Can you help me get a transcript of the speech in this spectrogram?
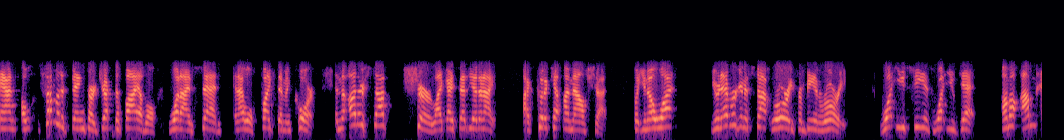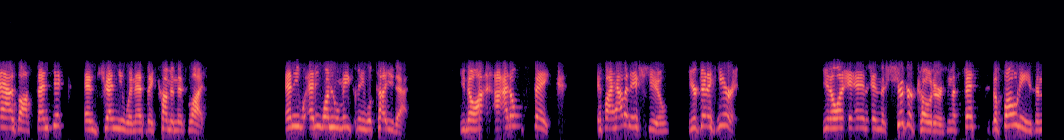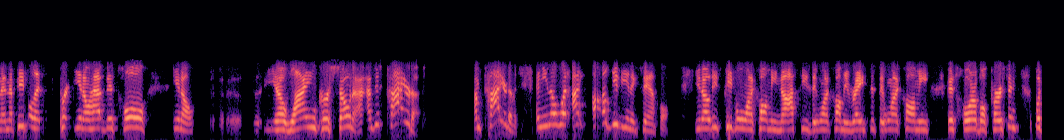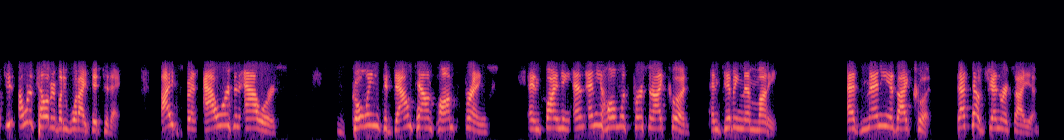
And uh, some of the things are justifiable, what I've said, and I will fight them in court. And the other stuff, sure, like I said the other night, I could have kept my mouth shut. But you know what? You're never going to stop Rory from being Rory. What you see is what you get. I'm, a, I'm as authentic and genuine as they come in this life. Any, anyone who meets me will tell you that. You know, I, I don't fake. If I have an issue, you're going to hear it. You know, and, and the sugar coders and the the phonies and then the people that you know have this whole you know you know lying persona. I'm just tired of it. I'm tired of it. And you know what? I I'll give you an example you know, these people want to call me Nazis. They want to call me racist. They want to call me this horrible person. But I want to tell everybody what I did today. I spent hours and hours going to downtown Palm Springs and finding any homeless person I could and giving them money. As many as I could. That's how generous I am.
